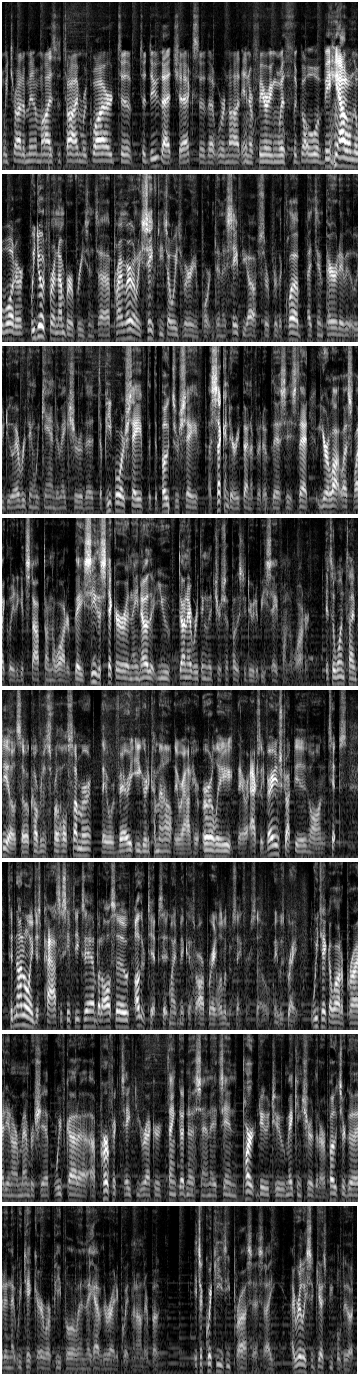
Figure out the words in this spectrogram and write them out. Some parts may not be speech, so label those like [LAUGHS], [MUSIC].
we try to minimize the time required to, to do that check so that we're not interfering with the goal of being [LAUGHS] out on the water. We do it for a number of reasons. Uh, primarily, safety is always very important, and as safety officer for the club, it's imperative that we do everything we can to make sure that the people are safe, that the boats are safe. A secondary benefit of this is that you're a lot less likely to get stopped on the water. They see the sticker and they know that you've done everything that you're supposed to do to be safe on the water. It's a one-time deal, so it covers us for the whole summer. They were very eager to come out. They were out here early. They were actually very instructive on tips to not only just pass the safety exam, but also other tips that might make us operate a little bit safer. So it was great. We take a lot of pride in our membership. We've got a, a perfect safety record, thank goodness, and it's in part due to making sure that our boats are good and that we take care of our people and they have the right equipment on their boat. It's a quick, easy process. I, I really suggest people do it.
